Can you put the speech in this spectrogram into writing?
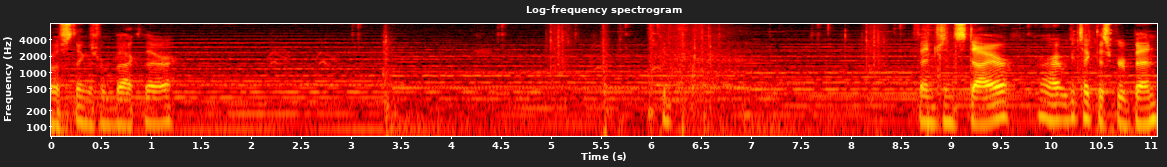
Most things from back there. Vengeance Dire. Alright, we can take this group in.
